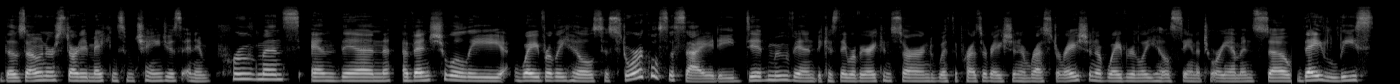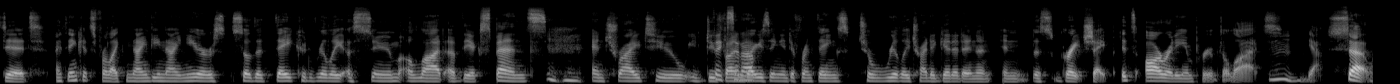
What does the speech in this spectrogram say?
Those owners started making some changes and improvements. And then eventually, Waverly Hills Historical Society did move in because they were very concerned with the preservation and restoration of Waverly Hills Sanatorium. And so they leased it, I think it's for like 99 years, so that they could really assume a lot of the expense and try to do Fix fundraising and different things to really try to get it in, in this great shape. It's already improved a lot. Mm. Yeah. So,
